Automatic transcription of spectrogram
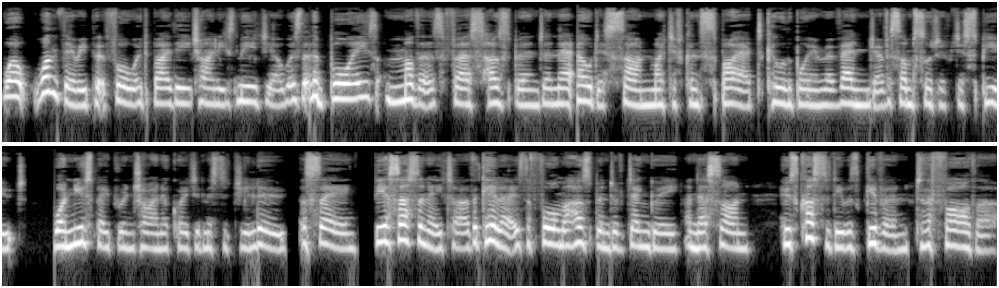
Well, one theory put forward by the Chinese media was that the boy's mother's first husband and their eldest son might have conspired to kill the boy in revenge over some sort of dispute. One newspaper in China quoted Mr. Jilu as saying, The assassinator, the killer, is the former husband of Dengui and their son, whose custody was given to the father.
